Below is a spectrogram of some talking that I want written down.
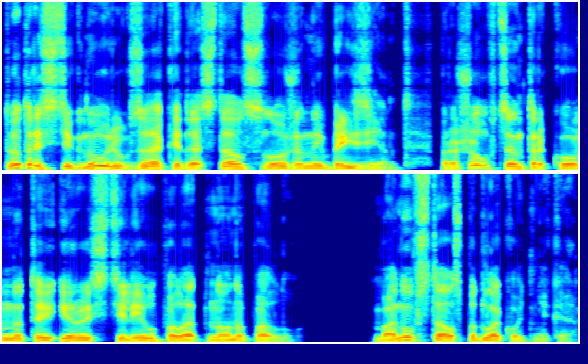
Тот расстегнул рюкзак и достал сложенный брезент, прошел в центр комнаты и расстелил полотно на полу. Ману встал с подлокотника.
